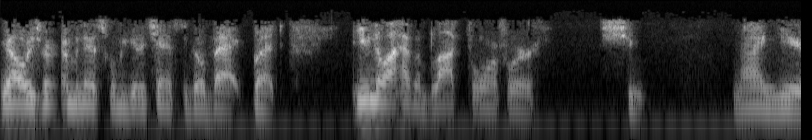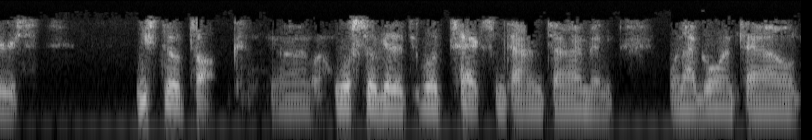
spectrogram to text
we always reminisce when we get a chance to go back. But even though I haven't blocked for him for shoot nine years, we still talk. Uh, we'll still get it. We'll text from time to time, and when I go in town,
